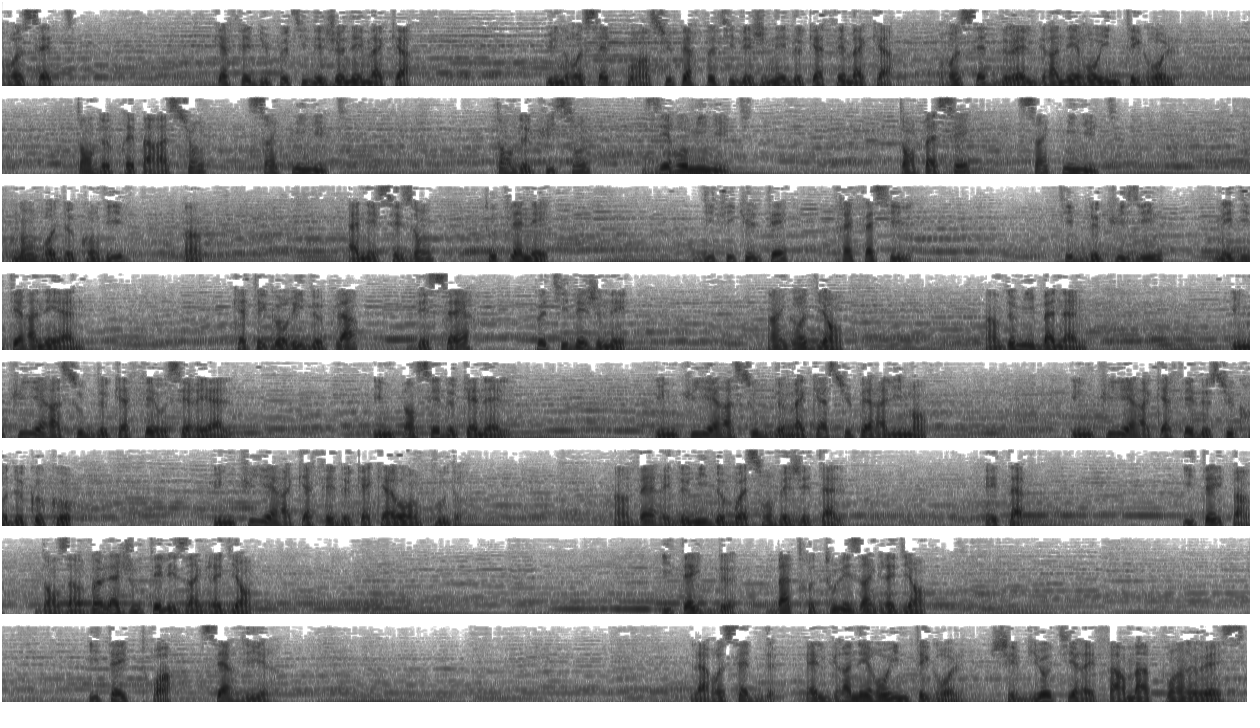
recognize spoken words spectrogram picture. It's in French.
Recette. Café du petit déjeuner Maca. Une recette pour un super petit déjeuner de café Maca. Recette de El Granero Integral. Temps de préparation, 5 minutes. Temps de cuisson, 0 minutes. Temps passé, 5 minutes. Nombre de convives, 1. Année-saison, toute l'année. Difficulté, très facile. Type de cuisine, méditerranéenne. Catégorie de plat, dessert, petit déjeuner. Ingrédients. Un demi-banane. Une cuillère à soupe de café aux céréales. Une pincée de cannelle. Une cuillère à soupe de maca super aliment. Une cuillère à café de sucre de coco. Une cuillère à café de cacao en poudre. Un verre et demi de boisson végétale. Étape. E-tape 1. Dans un vol ajoutez les ingrédients. E-tape 2. Battre tous les ingrédients. E-tape 3. Servir. La recette de El Granero Integral chez bio-pharma.es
